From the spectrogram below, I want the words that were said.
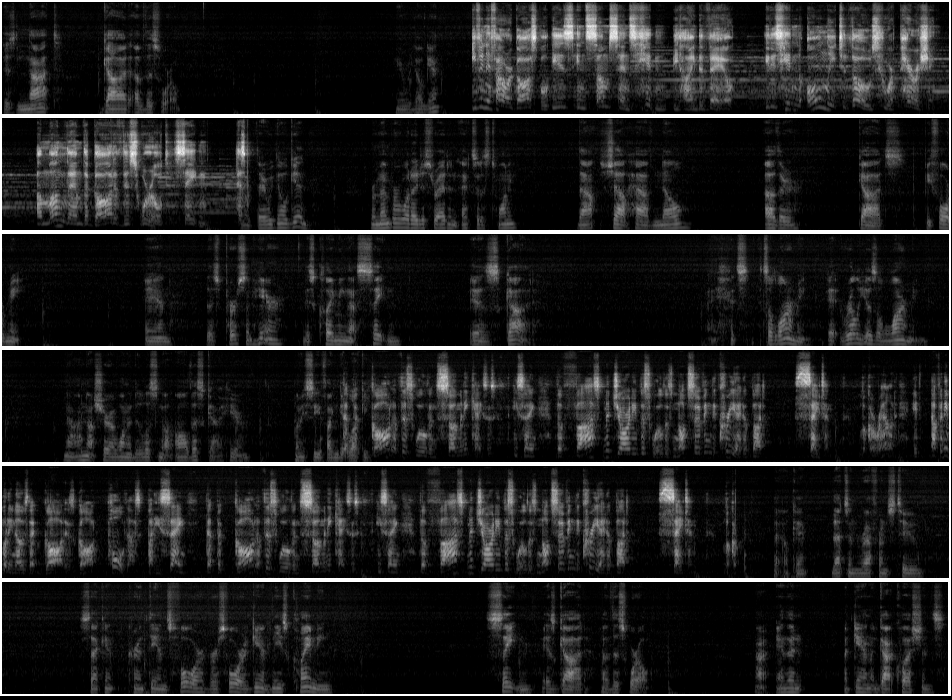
is not God of this world. Here we go again. Even if our gospel is in some sense hidden behind a veil, it is hidden only to those who are perishing. Among them, the God of this world, Satan, has. There we go again. Remember what I just read in Exodus 20? Thou shalt have no other gods before me. And this person here is claiming that Satan is God. It's it's alarming. It really is alarming. Now I'm not sure I wanted to listen to all this guy here. Let me see if I can get that lucky. The God of this world, in so many cases, he's saying the vast majority of this world is not serving the Creator, but Satan. Look around. It, now, if anybody knows that God is God, Paul does. But he's saying that the God of this world, in so many cases, he's saying the vast majority of this world is not serving the Creator, but Satan. Look. Okay, that's in reference to Second Corinthians 4, verse 4. Again, he's claiming Satan is God of this world. Alright, and then again, got questions.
